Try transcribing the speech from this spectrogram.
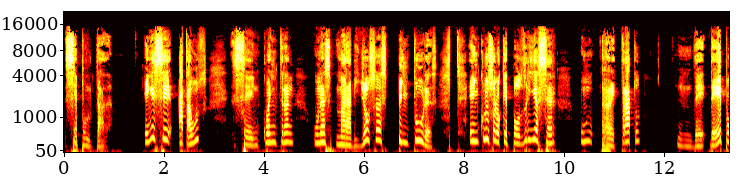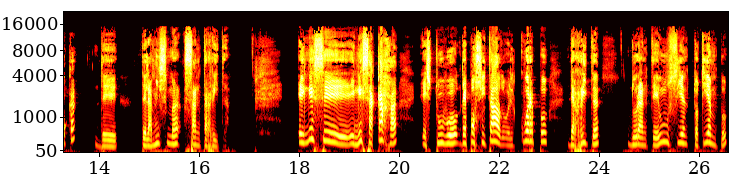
sepultada. En ese ataúd se encuentran unas maravillosas pinturas e incluso lo que podría ser un retrato de, época de, de la misma Santa Rita. En ese, en esa caja estuvo depositado el cuerpo de Rita durante un cierto tiempo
